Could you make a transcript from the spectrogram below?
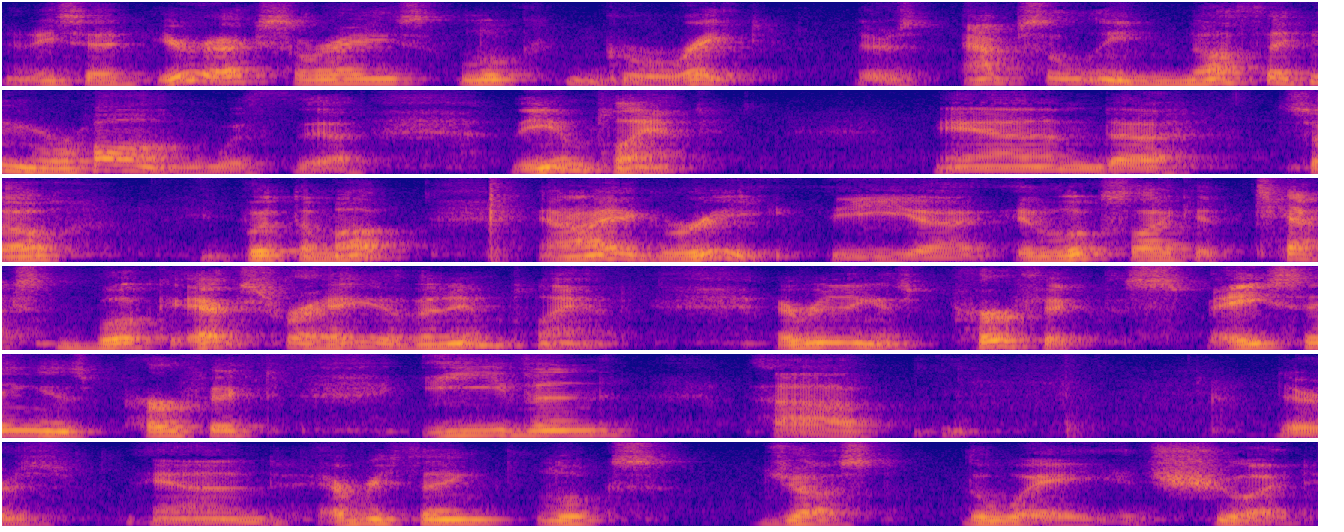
and he said, your x-rays look great. There's absolutely nothing wrong with the, the implant. And uh, so you put them up, and I agree. The uh, it looks like a textbook X-ray of an implant. Everything is perfect. The spacing is perfect, even. Uh, there's and everything looks just the way it should.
